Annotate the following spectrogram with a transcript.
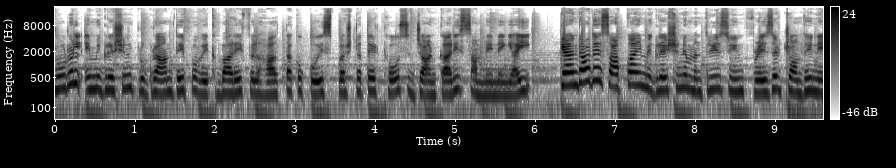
ਰੂਰਲ ਇਮੀਗ੍ਰੇਸ਼ਨ ਪ੍ਰੋਗਰਾਮ ਦੇ ਭਵਿੱਖ ਬਾਰੇ ਫਿਲਹਾਲ ਤੱਕ ਕੋਈ ਸਪਸ਼ਟ ਅਤੇ ਠੋਸ ਜਾਣਕਾਰੀ ਸਾਹਮਣੇ ਨਹੀਂ ਆਈ। ਕੈਨੇਡਾ ਦੇ ਸਾਬਕਾ ਇਮੀਗ੍ਰੇਸ਼ਨ ਮੰਤਰੀ ਸੀਨ ਫਰੇਜ਼ਰ ਚਾਹੁੰਦੇ ਨੇ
